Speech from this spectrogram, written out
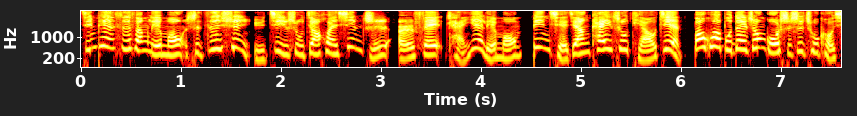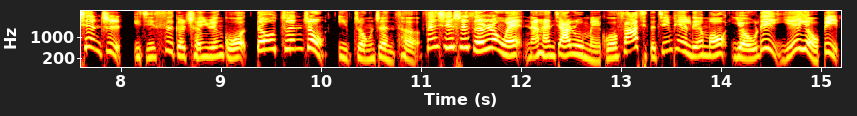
晶片四方联盟是资讯与技术交换性质，而非产业联盟，并且将开出条件，包括不对中国实施出口限制，以及四个成员国都尊重一中政策。分析师则认为，南韩加入美国发起的晶片联盟有利也有弊。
